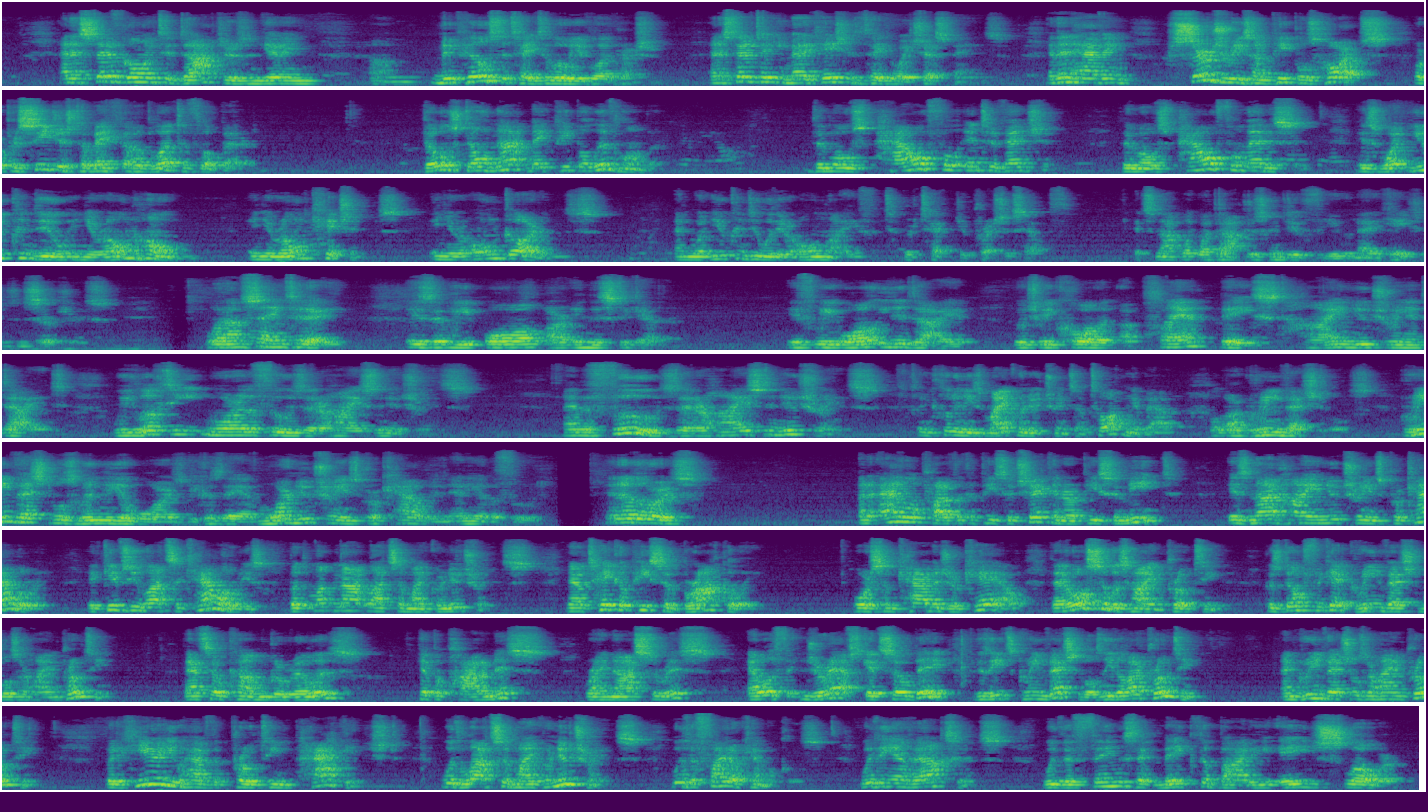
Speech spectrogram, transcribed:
And instead of going to doctors and getting um, pills to take to lower your blood pressure, and instead of taking medications to take away chest pains, and then having surgeries on people's hearts or procedures to make the blood to flow better, those do not make people live longer. The most powerful intervention, the most powerful medicine is what you can do in your own home, in your own kitchens, in your own gardens, and what you can do with your own life to protect your precious health. It's not what, what doctors can do for you, medications and surgeries. What I'm saying today is that we all are in this together. If we all eat a diet, which we call it a plant-based high nutrient diet, we look to eat more of the foods that are highest in nutrients. And the foods that are highest in nutrients, including these micronutrients I'm talking about, are green vegetables. Green vegetables win the awards because they have more nutrients per calorie than any other food. In other words, an animal product like a piece of chicken or a piece of meat is not high in nutrients per calorie. It gives you lots of calories, but not lots of micronutrients. Now take a piece of broccoli or some cabbage or kale that also is high in protein. Because don't forget, green vegetables are high in protein. That's how come gorillas, hippopotamus, rhinoceros, elephant, and giraffes get so big because they eat green vegetables, they eat a lot of protein. And green vegetables are high in protein. But here you have the protein packaged with lots of micronutrients, with the phytochemicals, with the antioxidants, with the things that make the body age slower,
